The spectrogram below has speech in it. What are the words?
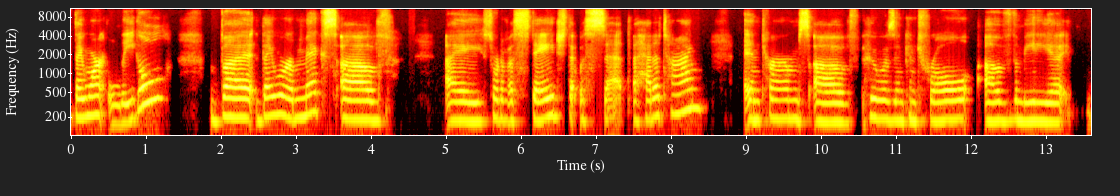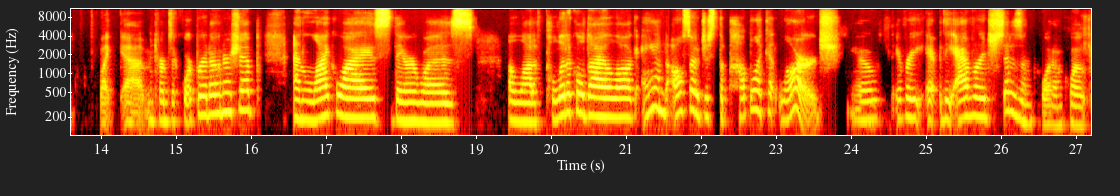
they weren't legal but they were a mix of a sort of a stage that was set ahead of time in terms of who was in control of the media like uh, in terms of corporate ownership. And likewise there was a lot of political dialogue and also just the public at large you know every the average citizen quote unquote.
